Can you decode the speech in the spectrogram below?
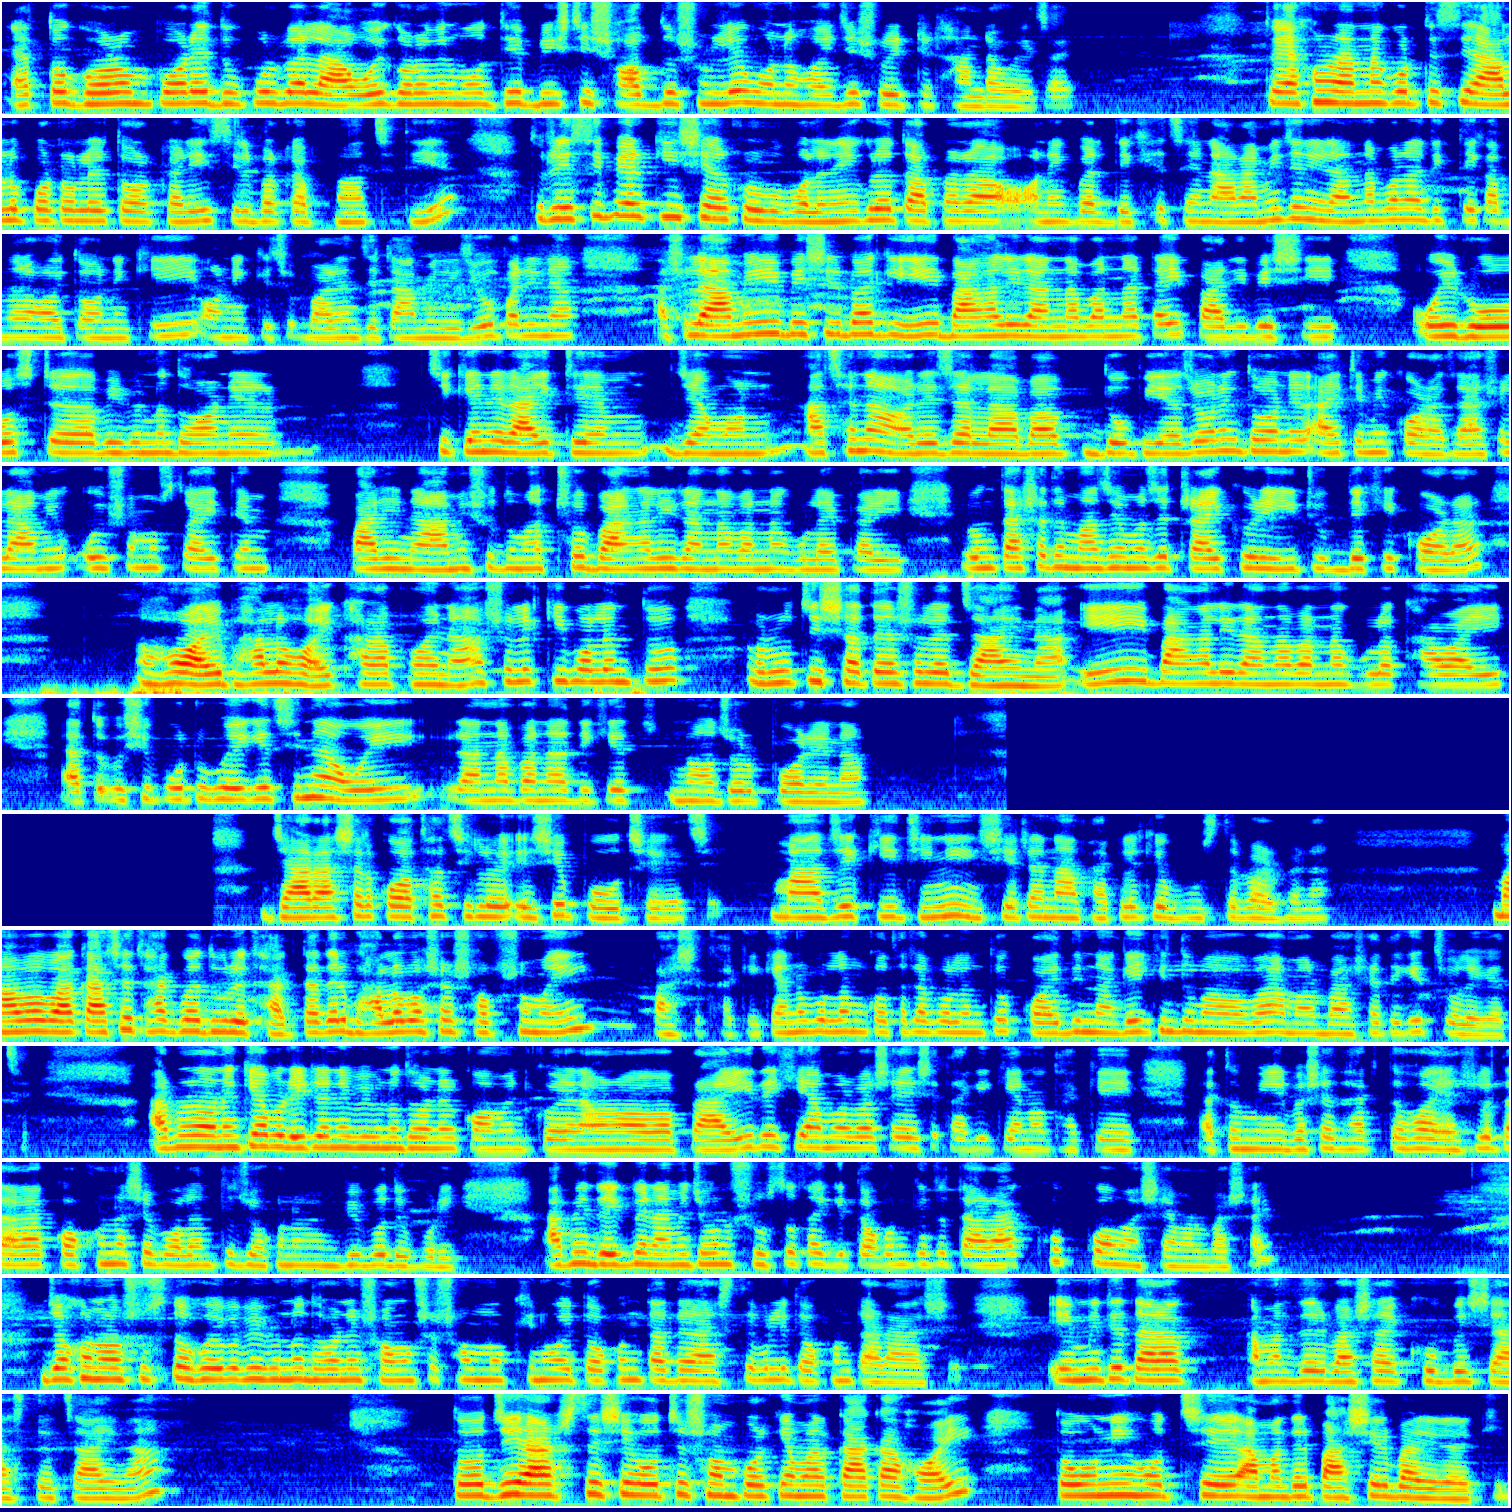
এত গরম পড়ে দুপুরবেলা, ওই গরমের মধ্যে বৃষ্টির শব্দ শুনলেও মনে হয় যে শরীরটা ঠান্ডা হয়ে যায়। তো এখন রান্না করতেছি আলু পটলের তরকারি সিলভার কাপ মাছ দিয়ে। তো রেসিপি আর কি শেয়ার করব বলেন? এগুলো তো আপনারা অনেকবার দেখেছেন। আর আমি জানি রান্নাবান্নার দিক থেকে আপনারা হয়তো অনেকেই অনেক কিছু পারেন যেটা আমি নিজেও পারি না। আসলে আমি বেশিরভাগই বাঙালি রান্নাবান্নাটাই পারি বেশি। ওই রোস্ট বিভিন্ন ধরনের চিকেনের আইটেম যেমন আছে না রেজালা বা দো পেঁয়াজ অনেক ধরনের আইটেমই করা যায়। আসলে আমি ওই সমস্ত আইটেম পারি না। আমি শুধুমাত্র বাঙালি রান্নাবান্নাগুলাই পারি এবং তার সাথে মাঝে মাঝে ট্রাই করি ইউটিউব দেখে করার হয়, ভালো হয়, খারাপ হয় না। আসলে কি বলেন তো রুচির সাথে আসলে যায় না। এই বাঙালি রান্নাবান্নাগুলো খাওয়াই এত বেশি পটু হয়ে গেছি না, ওই রান্নাবান্নার দিকে নজর পড়ে না। যার আসার কথা ছিল এসে পৌঁছে গেছে। মা যে কি জিনিস সেটা না থাকলে কেউ বুঝতে পারবে না। মা বাবা কাছে থাক বা দূরে থাক, তাদের ভালোবাসা সবসময়ই পাশে থাকে। কেন বললাম কথাটা বলেন তো? কয়েকদিন আগেই কিন্তু মা বাবা আমার বাসা থেকে চলে গেছে। আপনারা অনেকে আবার এটা নিয়ে বিভিন্ন ধরনের কমেন্ট করেন, আমার মা বাবা প্রায়ই দেখি আমার বাসায় এসে থাকে, কেন থাকে? এত মেয়ের বাসায় থাকতে হয়? আসলে তারা কখন আসে বলেন তো? যখন আমি বিপদে পড়ি। আপনি দেখবেন আমি যখন সুস্থ থাকি তখন কিন্তু তারা খুব কম আসে আমার বাসায়। যখন অসুস্থ হয়ে বা বিভিন্ন ধরনের সমস্যার সম্মুখীন হই, তখন তাদের আসতে বলি, তখন তারা আসে। এমনিতে তারা আমাদের বাসায় খুব বেশি আসতে চায় না। তো যে আসছে, সে হচ্ছে সম্পর্কে আমার কাকা হয়। তো উনি হচ্ছে আমাদের পাশের বাড়ির আর কি।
